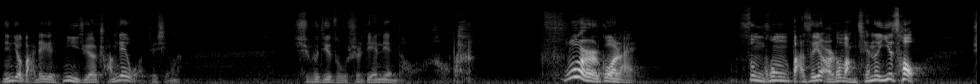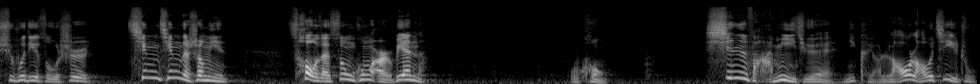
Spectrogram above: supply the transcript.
您就把这个秘诀传给我就行了。须菩提祖师点点头，好吧，扶耳过来。孙悟空把自己耳朵往前头一凑，须菩提祖师轻轻的声音。凑在孙悟空耳边呢。悟空，心法秘诀你可要牢牢记住：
